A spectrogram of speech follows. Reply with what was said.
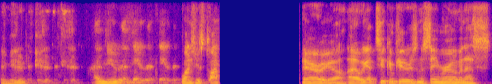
They muted, muted, muted. I muted. Why don't you just talk? There we go. Uh, we got two computers in the same room, and that's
